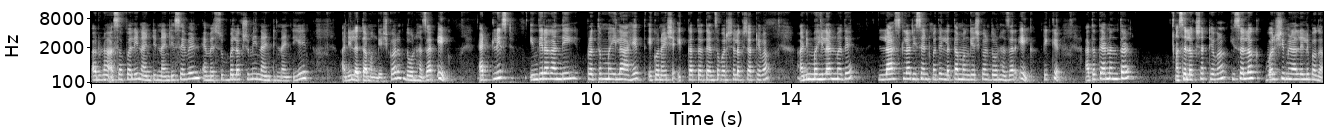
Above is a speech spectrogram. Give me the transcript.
Aruna Asaf Ali nineteen ninety seven M S Subbulakshmi nineteen ninety eight आणि लता मंगेशकर दोन हजार एक. ॲटलिस्ट इंदिरा गांधी प्रथम महिला आहेत. एकोणावीसशे एकाहत्तर त्यांचं वर्ष लक्षात ठेवा. आणि महिलांमध्ये लास्टला रिसेंटमध्ये लता मंगेशकर दोन हजार एक. ठीक आहे? आता त्यानंतर असं लक्षात ठेवा की सलग वर्षी मिळालेले बघा.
